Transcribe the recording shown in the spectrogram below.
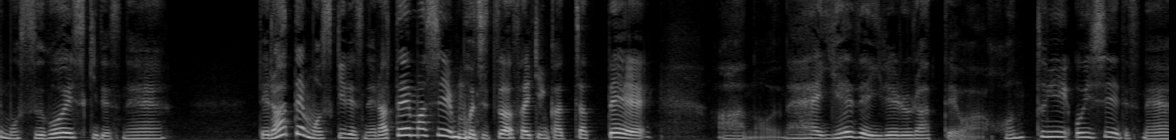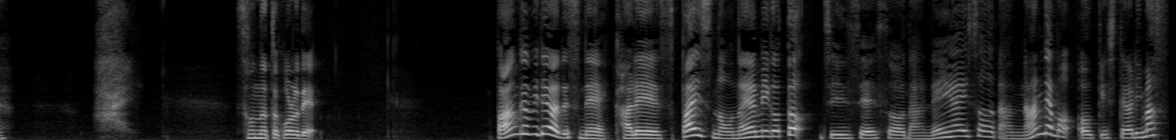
ーもすごい好きですね。で、ラテも好きですね。ラテマシーンも実は最近買っちゃって、あのね、家で入れるラテは本当に美味しいですね。はい。そんなところで、番組ではですね、カレー、スパイスのお悩みごと、人生相談、恋愛相談、何でもお受けしております。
